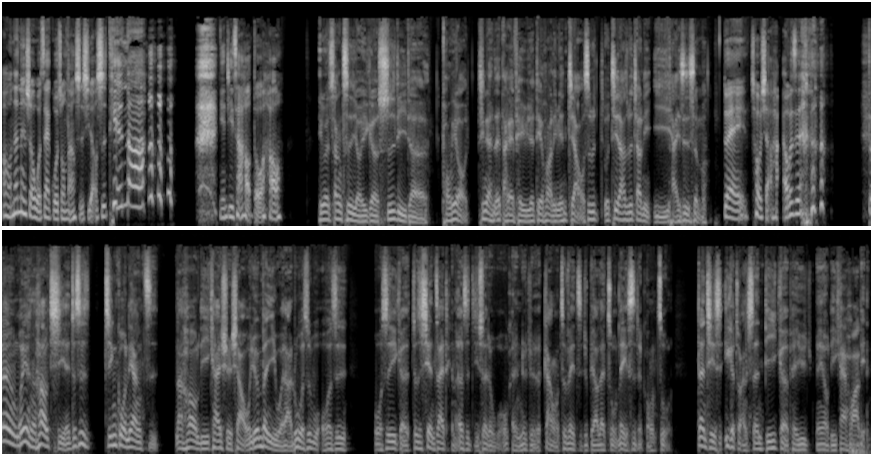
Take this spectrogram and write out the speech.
哦。那那个时候我在国中当实习老师，天哪，年纪差好多。好，因为上次有一个失礼的朋友，竟然在打给培瑜的电话里面叫我，是不是？我记得他是不是叫你姨还是什么？对，臭小孩，我是但我也很好奇，就是经过那样子，然后离开学校，我原本以为啊，如果是我，或是我是一个就是现在可能二十几岁的我，我可能就觉得干，我这辈子就不要再做类似的工作。但其实一个转身，第一个培育没有离开花莲，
